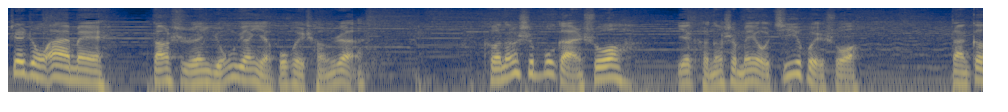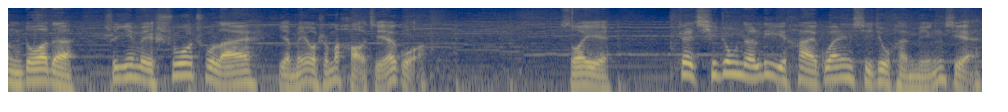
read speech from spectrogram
这种暧昧，当事人永远也不会承认，可能是不敢说，也可能是没有机会说。但更多的是因为说出来也没有什么好结果，所以这其中的利害关系就很明显。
